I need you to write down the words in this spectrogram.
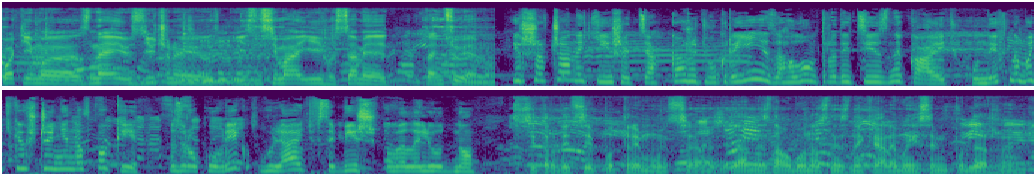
Потім е, з нею, з дівчиною і з усіма її гостями танцюємо. Іршавчани тішаться. Кажуть, в Україні загалом традиції зникають. У них на батьківщині навпаки. З року в рік гуляють все більш велелюдно. Ці традиції підтримуються. Я не знав, бо у нас не зникали, ми їх самі підтримуємо.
